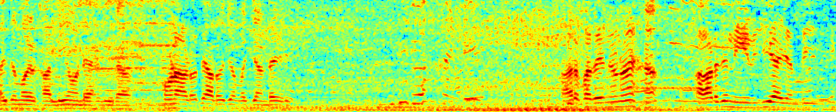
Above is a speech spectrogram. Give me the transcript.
ਅੱਜ ਤਾਂ ਮਗਰ ਖਾਲੀ ਹੋਣ ਡਿਆ ਸੀ ਵੀਰਾ। ਹੁਣ ਆਟੋ ਤੇ ਆਟੋ ਚ ਵੱਜਣ ਡੇ ਹਰ ਫਤੇ ਨੂੰ ਨਾ ਆੜ ਚ ਨੀਂਦ ਜੀ ਆ ਜਾਂਦੀ ਹੈ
